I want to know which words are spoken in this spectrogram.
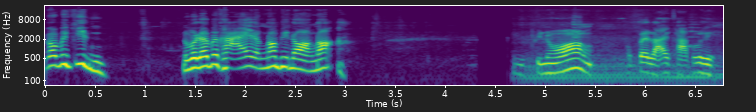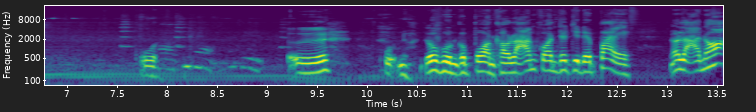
ๆก็ไม่กินหนูไปแล้วไปขายหลังน้องพี่น้องเนาะพี่น้องเอาไปหลายคักเลยโอดเออโอดเดี๋ยวผนก็ป้อนเข้าวร้านก่อนจะจะได้ไปเนาะหลานเนาะ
